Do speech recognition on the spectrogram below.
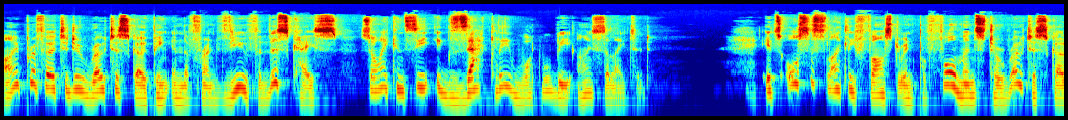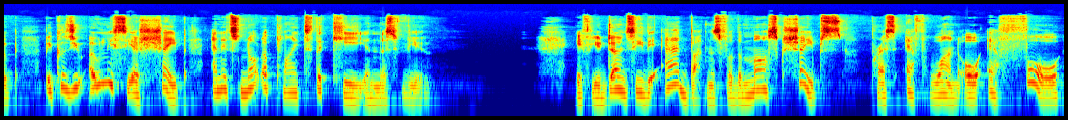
I prefer to do rotoscoping in the front view for this case, so I can see exactly what will be isolated. It's also slightly faster in performance to rotoscope because you only see a shape and it's not applied to the key in this view. If you don't see the add buttons for the mask shapes, press F1 or F4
